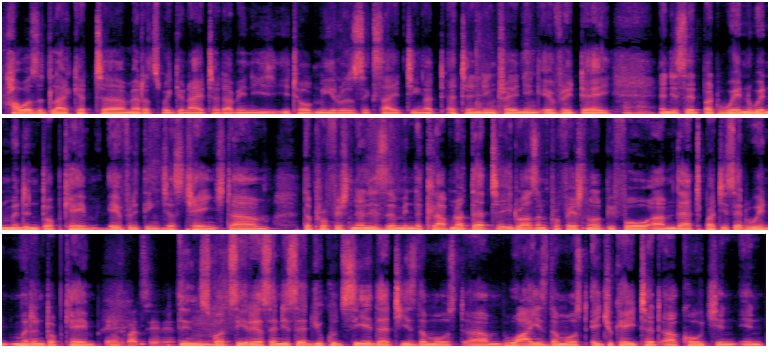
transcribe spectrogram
how was it like at uh, Maritzburg United? I mean, he, he told me it was exciting, at, attending training every day. and he said, but when when Middendorp came, everything just changed. Um, the professionalism in the club, not that it wasn't professional before um, that, but he said when Middendorp came, Things got serious. things got serious and he said you could see that he's the most um why is the most educated uh, coach in in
